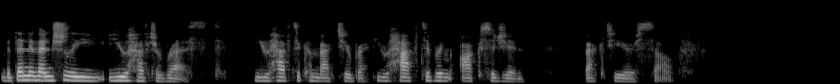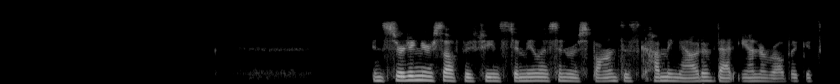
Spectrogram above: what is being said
But then eventually you have to rest. You have to come back to your breath. You have to bring oxygen back to yourself. Inserting yourself between stimulus and response is coming out of that anaerobic, it's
